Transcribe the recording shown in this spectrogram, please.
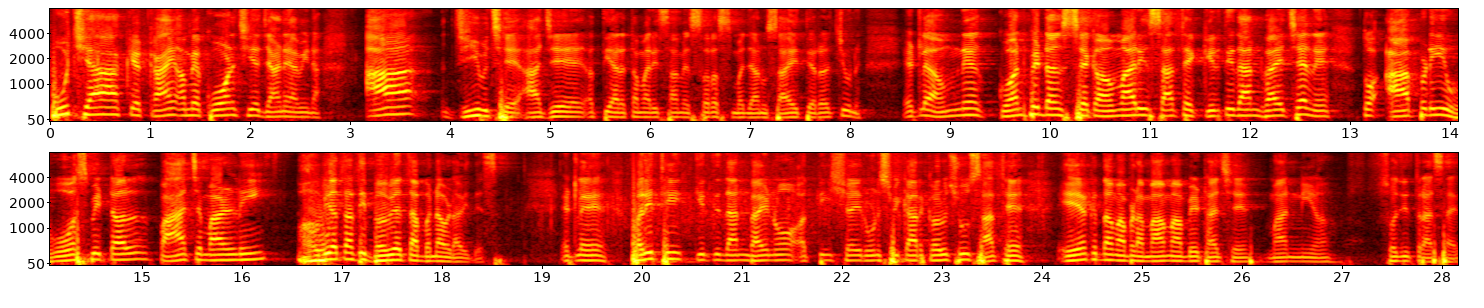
પૂછ્યા કે કાંઈ અમે કોણ છીએ જાણ્યા વિના. આ જીવ છે, આજે અત્યારે તમારી સામે સરસ મજાનું સાહિત્ય રચ્યું ને. એટલે અમને કોન્ફિડન્સ છે કે અમારી સાથે કીર્તિદાનભાઈ છે ને, તો આપણી હોસ્પિટલ પાંચ માળની ભવ્યતાથી ભવ્યતા બનાવડાવી દેશે. એટલે ફરીથી કીર્તિદાનભાઈનો અતિશય ઋણ સ્વીકાર કરું છું. સાથે એકદમ આપણા મામા બેઠા છે, માનનીય સોજિત્રા સાહેબ.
